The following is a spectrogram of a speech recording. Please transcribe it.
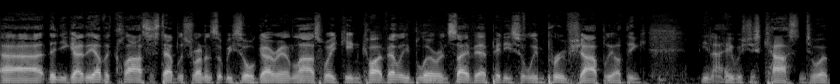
Uh, then you go the other class established runners that we saw go around last weekend. Kyvalley Blur and Save Our Pennies will improve sharply. I think, you know, he was just cast into a,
